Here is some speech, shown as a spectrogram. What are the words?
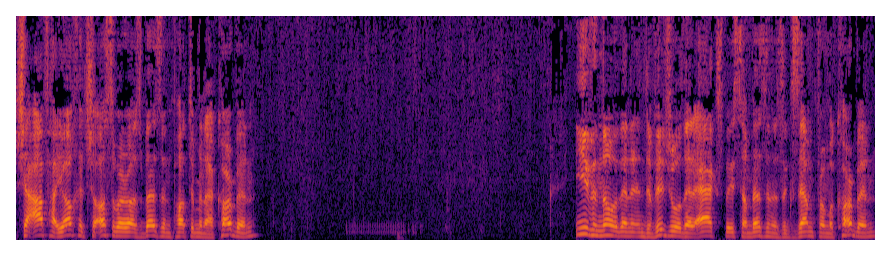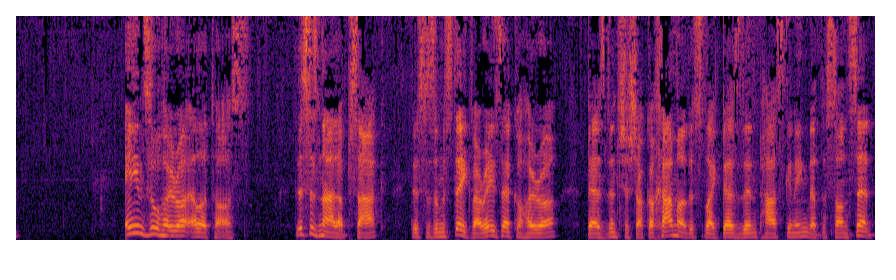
sha'af hayachet she'asav bezdin pater min even though that an individual that acts based on bezin is exempt from a korban, Ein zu elatas. This is not a psak. This is a mistake. Varezeh kahira bezdin sheshakachama. This is like bezdin paskening that the son said.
